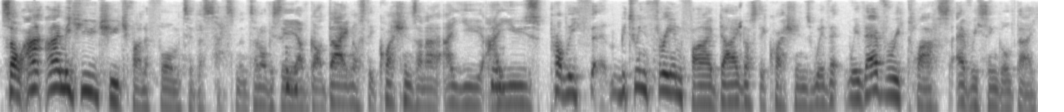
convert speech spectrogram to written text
so I, am a huge huge fan of formative assessment, and obviously I've got diagnostic questions, and I, I, I use probably th- between three and five diagnostic questions with with every class every single day.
